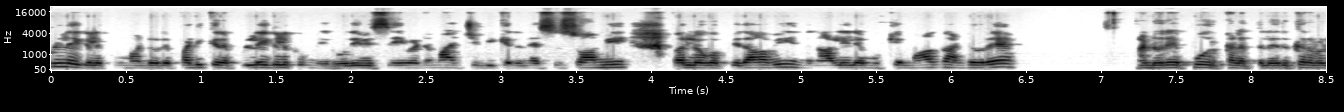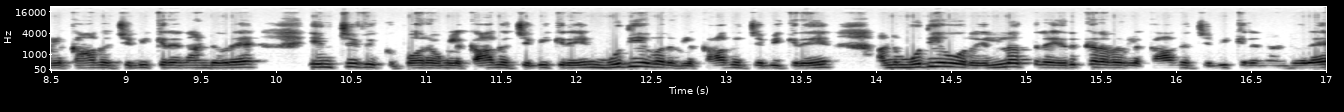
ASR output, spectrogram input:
பிள்ளைகளுக்கும் ஆண்டவரே படிக்கிற பிள்ளைகளுக்கும் நீர் உதவி செய்ய வேண்டுமா? ஜெபிக்கிறேன் இயேசு சுவாமி. பரலோக பிதாவே இந்த நாளில முக்கியமாக ஆண்டவரே ஆண்டவரே போர்க்களத்தில் இருக்கிறவர்களுக்காக ஜெபிக்கிறேன் ஆண்டவரே. இன்டர்வியூக்கு போறவங்களுக்காக ஜெபிக்கிறேன் முதியவர்களுக்காக ஜெபிக்கிறேன். அந்த முதியவர் இல்லத்துல இருக்கிறவர்களுக்காக ஜெபிக்கிறேன் ஆண்டவரே.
